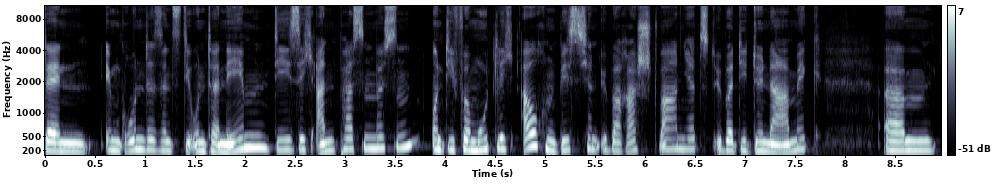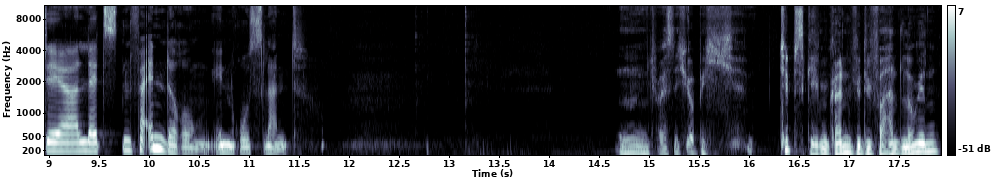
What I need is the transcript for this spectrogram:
Denn im Grunde sind es die Unternehmen, die sich anpassen müssen und die vermutlich auch ein bisschen überrascht waren jetzt über die Dynamik ähm, der letzten Veränderungen in Russland? Hm, ich weiß nicht, ob ich Tipps geben kann für die Verhandlungen,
